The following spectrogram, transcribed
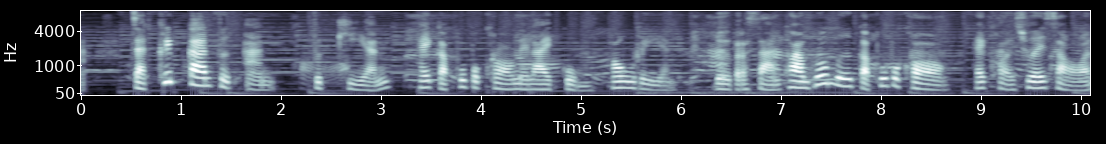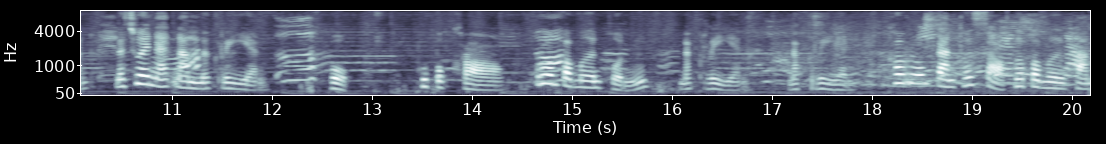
5. จัดคลิปการฝึกอ่าน ฝึกเขียน ให้กับผู้ปกครองในรายกลุ่มห้องเรียน โดยประสานความร่วมมือกับผู้ปกครอง ให้คอยช่วยสอน และช่วยแนะนำนักเรียน 6. ผู้ปกครอง ร่วมประเมินผลนักเรียน นักเรียน เข้าร่วมการทดสอบเพื่อประเมินความ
